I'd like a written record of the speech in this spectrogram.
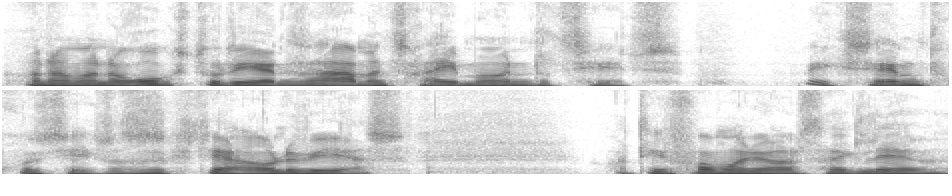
Og når man er rugstuderende, så har man tre måneder til et eksamensprojekt, og så skal det afleveres. Og det får man jo altså ikke lavet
